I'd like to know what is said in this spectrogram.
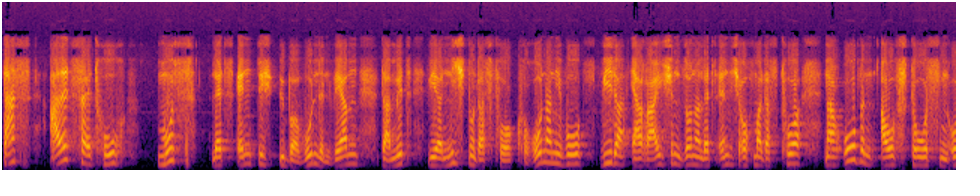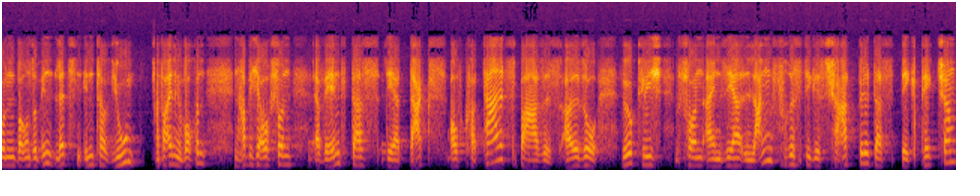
Das Allzeithoch muss letztendlich überwunden werden, damit wir nicht nur das Vor-Corona-Niveau wieder erreichen, sondern letztendlich auch mal das Tor nach oben aufstoßen. Und bei unserem letzten Interview vor einigen Wochen habe ich ja auch schon erwähnt, dass der DAX auf Quartalsbasis, also wirklich schon ein sehr langfristiges Chartbild, das Big Picture,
